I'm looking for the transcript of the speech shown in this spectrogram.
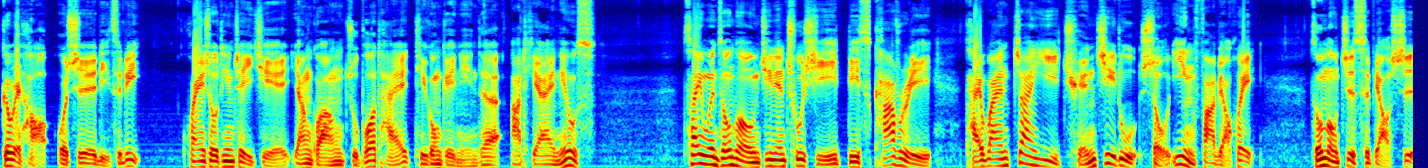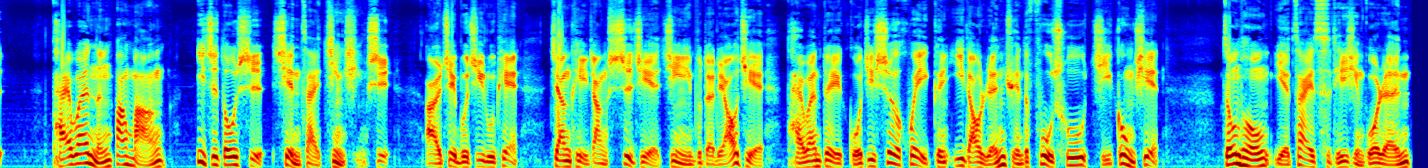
各位好，我是李自立，欢迎收听这一节央广主播台提供给您的 RTI News。蔡英文总统今天出席 Discovery 台湾战役全纪录首映发表会，总统致辞表示。台湾能帮忙，一直都是现在进行式。而这部纪录片将可以让世界进一步的了解台湾对国际社会跟医疗人权的付出及贡献。总统也再次提醒国人，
